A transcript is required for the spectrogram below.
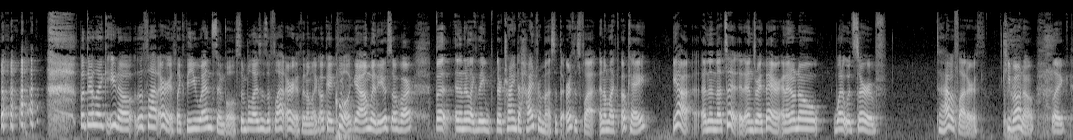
but they're like, you know, the flat Earth, like the UN symbol symbolizes a flat Earth, and I'm like, okay, cool, yeah, I'm with you so far. But and then they're like, they they're trying to hide from us that the Earth is flat, and I'm like, okay, yeah, and then that's it. It ends right there, and I don't know what it would serve to have a flat Earth. Cui bono, like,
